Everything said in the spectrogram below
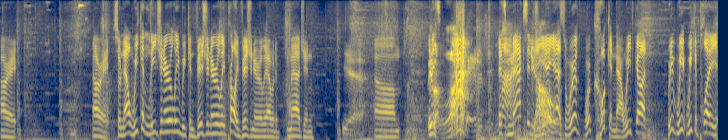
All right. All right. So now we can Legion early. We can Vision early. Probably Vision early, I would imagine. Yeah. Um, We have a lot of energy. It's My max energy. Yeah, God. yeah. So we're we're cooking now. We've got we we we could play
